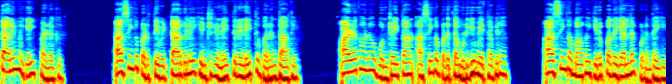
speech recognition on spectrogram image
தனிமையை பழகு. அசிங்கப்படுத்தி விட்டார்களே என்று நினைத்து நினைத்து வருந்தாதே. அழகான ஒன்றைத்தான் அசிங்கப்படுத்த முடியுமே தவிர அசிங்கமாக இருப்பதையல்ல குழந்தையே.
